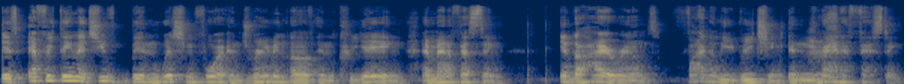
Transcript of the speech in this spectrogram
is everything that you've been wishing for and dreaming of and creating and manifesting in the higher realms finally reaching and manifesting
